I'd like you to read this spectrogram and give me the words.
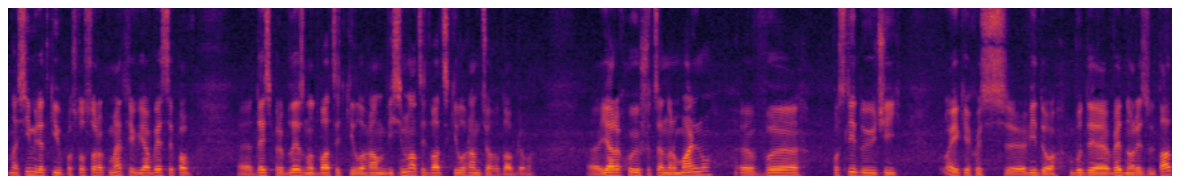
На 7 рядків по 140 метрів я висипав е, десь приблизно 20 кг, 18-20 кг цього добрива. Е, Я рахую, що це нормально. Е, В послідуючій ну, якихось відео буде видно результат,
